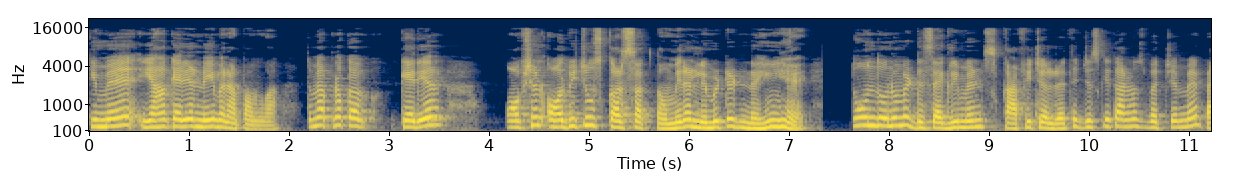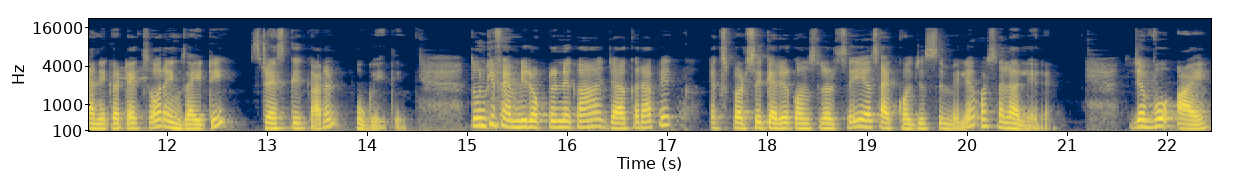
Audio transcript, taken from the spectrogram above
कि मैं यहाँ कैरियर नहीं बना पाऊँगा तो मैं अपना कैरियर ऑप्शन और भी चूज़ कर सकता हूँ। मेरा लिमिटेड नहीं है। तो उन दोनों में डिसएग्रीमेंट्स काफ़ी चल रहे थे, जिसके कारण उस बच्चे में पैनिक अटैक्स और एंजाइटी स्ट्रेस के कारण हो गई थी। तो उनकी फैमिली डॉक्टर ने कहा, जाकर आप एक एक्सपर्ट से कैरियर काउंसलर से या साइकोलॉजिस्ट से मिलें और सलाह ले लें। जब वो आए,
